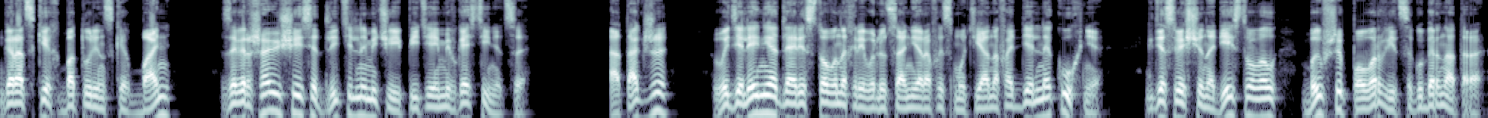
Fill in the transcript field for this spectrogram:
городских батуринских бань, завершающиеся длительными чаепитиями в гостинице, а также выделение для арестованных революционеров и смутьянов отдельной кухни, где священнодействовал бывший повар вице-губернатора.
